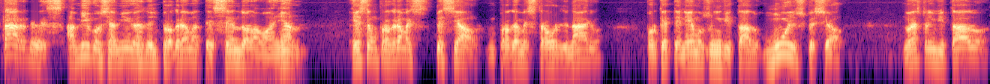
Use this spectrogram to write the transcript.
tardes, amigos y amigas del programa Tecendo a la Mañana. Este es un programa especial, un programa extraordinario, porque tenemos un invitado muy especial. Nuestro invitado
